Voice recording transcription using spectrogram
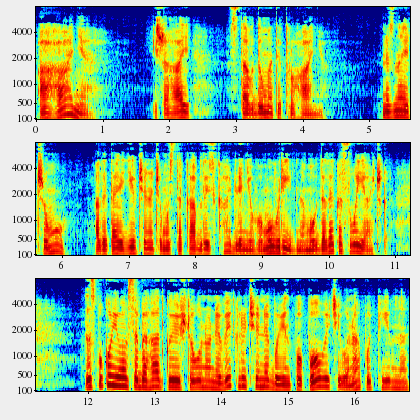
а Ганя і Шагай став думати про Ганю. Не знає чому, але та дівчина чомусь така близька для нього, мов рідна, мов далека своячка. Заспокоював себе гадкою, що воно не виключене, бо він попович і вона попівна,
